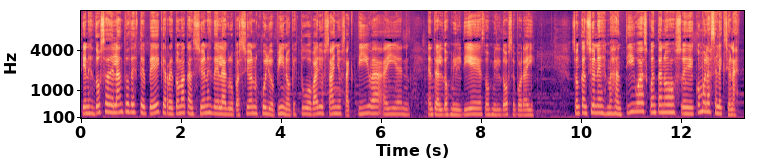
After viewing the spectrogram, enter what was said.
Tienes dos adelantos de este EP que retoma canciones de la agrupación Julio Pino, que estuvo varios años activa ahí en, entre el 2010, 2012, por ahí. Son canciones más antiguas, cuéntanos eh, cómo las seleccionaste.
